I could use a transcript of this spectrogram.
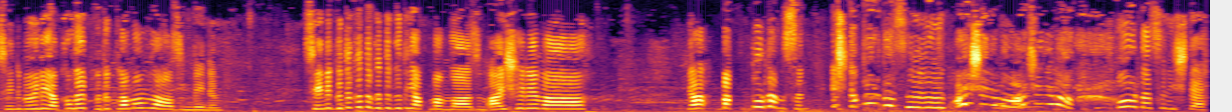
Seni böyle yakalayıp gıdıklamam lazım benim. Seni gıdı gıdı gıdı gıdı yapmam lazım Ayşe Reva. Ya bak burada mısın? İşte buradasın. Ayşe Reva, Ayşe Reva. Buradasın işte.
